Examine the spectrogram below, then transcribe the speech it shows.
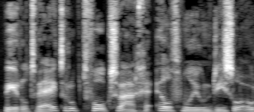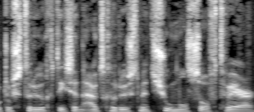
Wereldwijd roept Volkswagen 11 miljoen dieselauto's terug die zijn uitgerust met Schumel software.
